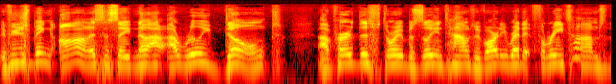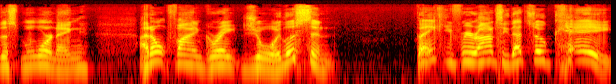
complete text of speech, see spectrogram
if you're just being honest and say, no, I, I really don't, I've heard this story a bazillion times. We've already read it three times this morning. I don't find great joy. Listen, thank you for your honesty. That's okay.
